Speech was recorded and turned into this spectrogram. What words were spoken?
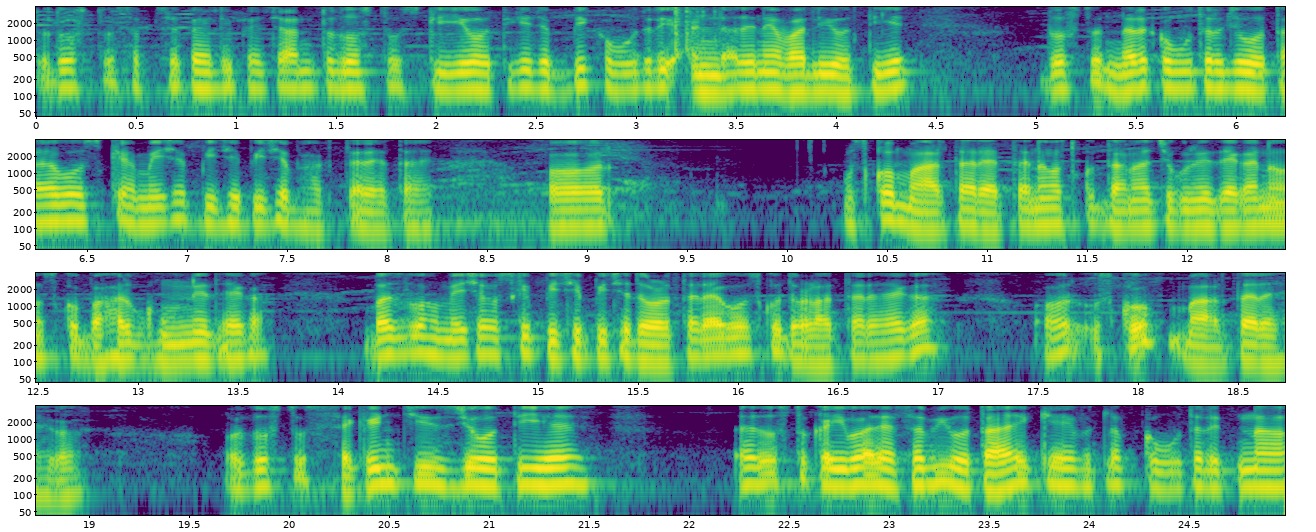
तो दोस्तों, सबसे पहली पहचान तो दोस्तों उसकी ये होती है, जब भी कबूतरी अंडा देने वाली होती है, दोस्तों नर कबूतर जो होता है, वो उसके हमेशा पीछे पीछे भागता रहता है और उसको मारता रहता है, ना उसको दाना चुगने देगा, ना उसको बाहर घूमने देगा, बस वो हमेशा उसके पीछे पीछे दौड़ता रहेगा, उसको दौड़ाता रहेगा और उसको मारता रहेगा। और दोस्तों सेकंड चीज़ जो होती है दोस्तों, कई बार ऐसा भी होता है कि मतलब कबूतर इतना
